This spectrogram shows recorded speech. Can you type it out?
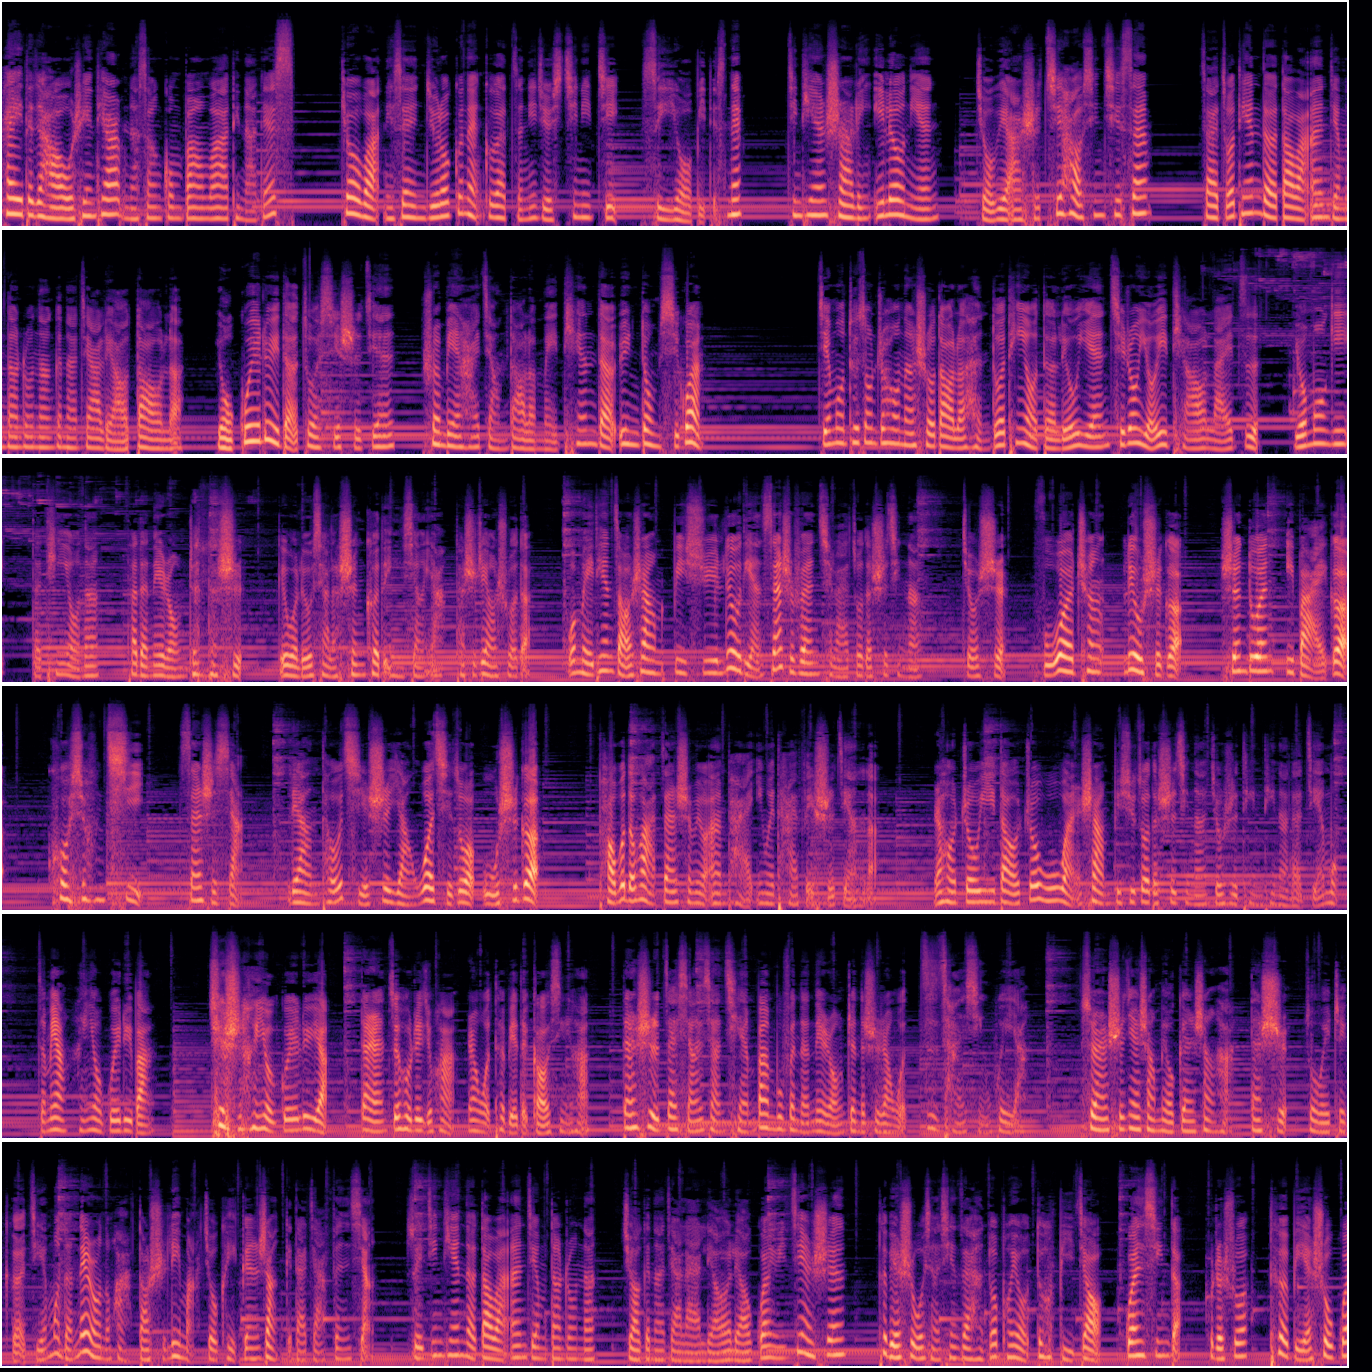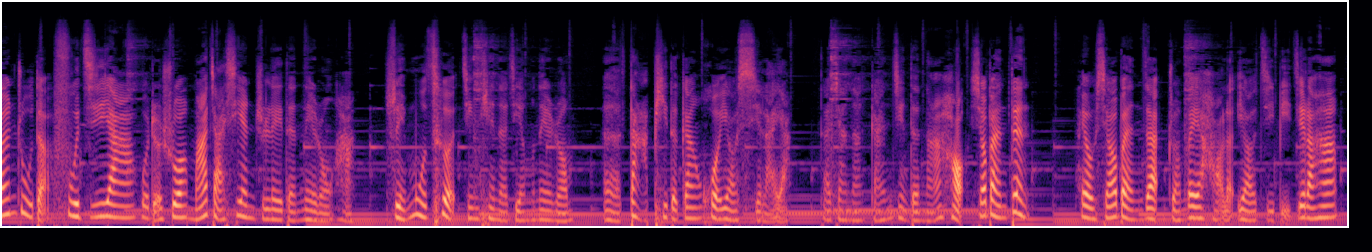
嗨，大家好，我是燕天儿。皆さんこんばんは、ティナです。今日は二千十六年九月二十七日、水曜日ですね。今天是二零一六年九月二十七号，星期三。在昨天的到晚安节目当中呢，跟大家聊到了有规律的作息时间，顺便还讲到了每天的运动习惯。节目推送之后呢，收到了很多听友的留言，其中有一条来自尤莫伊的听友呢，他的内容真的是 给我留下了深刻的印象呀。他是这样说的：我每天早上必须六点三十分起来做的事情呢，就是俯卧撑六十个，深蹲一百个，扩胸器三十下，两头起式仰卧起坐五十个。跑步的话暂时没有安排，因为太费时间了。然后周一到周五晚上必须做的事情呢，就是听 Tina 的节目，怎么样？很有规律吧？确实很有规律呀。当然，最后这句话让我特别的高兴哈。但是再想想前半部分的内容，真的是让我自惭形秽呀。虽然时间上没有跟上哈，但是作为这个节目的内容的话，倒是立马就可以跟上，给大家分享。所以今天的到晚安节目当中呢，就要跟大家来聊一聊关于健身，特别是我想现在很多朋友都比较关心的。或者说特别受关注的腹肌呀，或者说马甲线之类的内容哈，所以目测今天的节目内容，呃，大批的干货要袭来呀，大家呢赶紧的拿好小板凳，还有小本子，准备好了要记笔记了哈。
